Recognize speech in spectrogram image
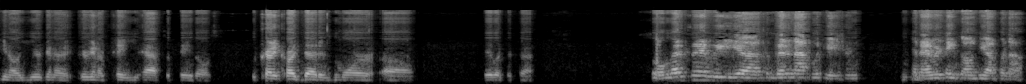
you know you're gonna you're gonna pay. You have to pay those. The credit card debt is more. Uh, they look at that. So let's say we uh, submit an application and everything's on the up and up.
